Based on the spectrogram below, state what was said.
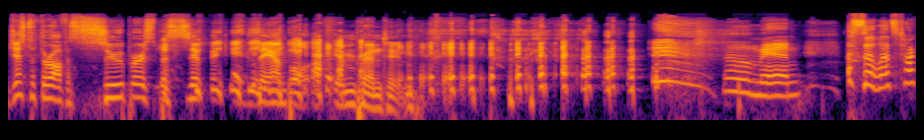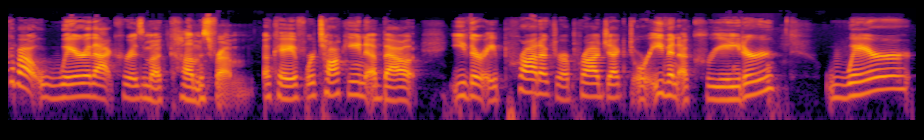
Just to throw off a super specific example of imprinting. oh man. So let's talk about where that charisma comes from. Okay, if we're talking about either a product or a project or even a creator, where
